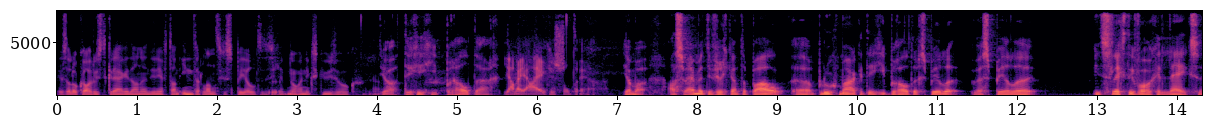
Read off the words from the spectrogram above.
Je zal ook wel rust krijgen dan. Hè. Die heeft dan Interlands gespeeld, dus je hebt nog een excuus ook. Ja, Ja, tegen Gibraltar. ja maar ja, eigen shot. Hè. Ja. Maar als wij met de vierkante paal eh, een ploeg maken tegen Gibraltar spelen, wij spelen in het slechtste geval gelijks. Hè.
